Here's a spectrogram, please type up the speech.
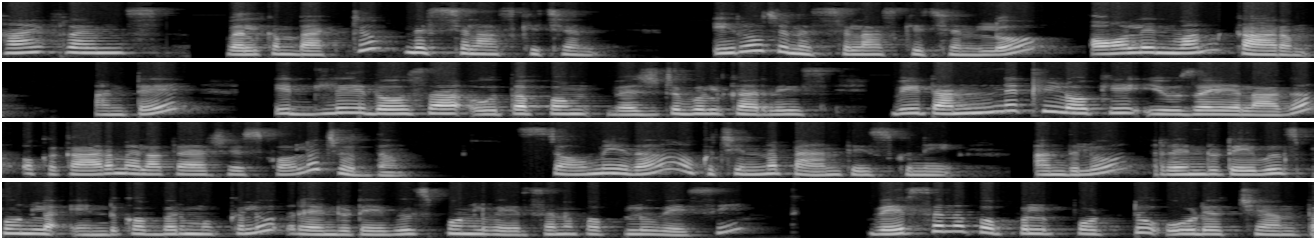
Hi friends welcome back to Nischala's kitchen. ఈరోజు నిశ్చలాస్ కిచెన్లో ఆల్ ఇన్ వన్ కారం అంటే ఇడ్లీ దోశ ఊతప్పం వెజిటబుల్ కర్రీస్ వీటన్నిటిలోకి యూజ్ అయ్యేలాగా ఒక కారం ఎలా తయారు చేసుకోవాలో చూద్దాం. స్టవ్ మీద ఒక చిన్న ప్యాన్ తీసుకుని అందులో రెండు టేబుల్ స్పూన్ల ఎండు కొబ్బరి ముక్కలు రెండు టేబుల్ స్పూన్ల వేరుశెనగ పప్పులు వేసి వేరుశెనగ పప్పులు పొట్టు ఊడొచ్చేంత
